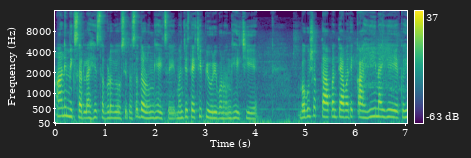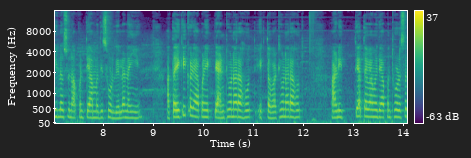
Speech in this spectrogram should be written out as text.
आणि मिक्सरला हे सगळं व्यवस्थित असं दळून घ्यायचं आहे. म्हणजे त्याची प्युरी बनवून घ्यायची आहे. बघू शकता आपण त्यामध्ये काहीही नाही आहे एकही लसूण आपण त्यामध्ये सोडलेला नाही आहे आता एकीकडे आपण एक पॅन ठेवणार आहोत एक तवा ठेवणार आहोत. आणि त्या तव्यामध्ये आपण थोडंसं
